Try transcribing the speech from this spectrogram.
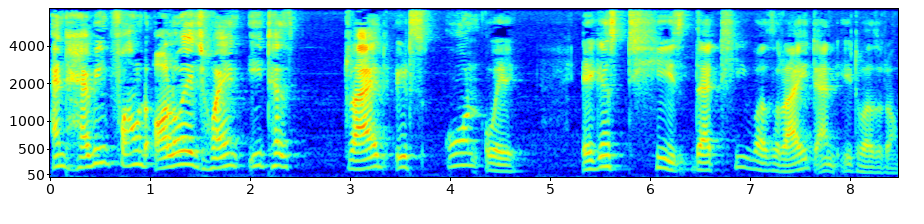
And having found always when it has tried its own way against his that he was right and it was wrong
